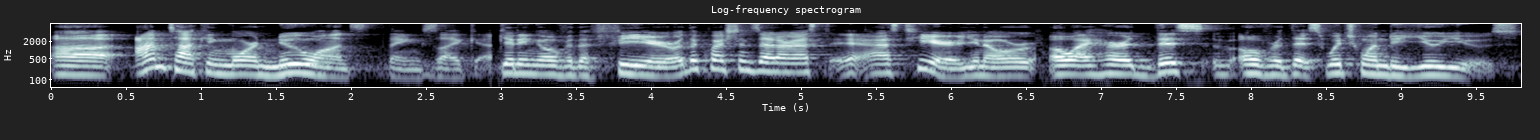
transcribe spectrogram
Uh, I'm talking more nuanced things like getting over the fear or the questions that are asked asked here. You know, or oh, I heard this over this. Which one do you use?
